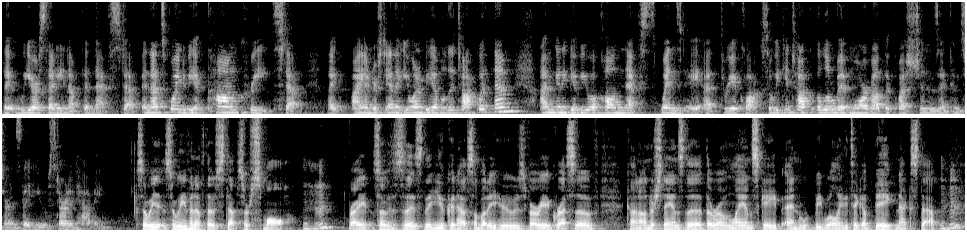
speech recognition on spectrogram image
that we are setting up the next step. And that's going to be a concrete step. Like, I understand that you want to be able to talk with them. I'm going to give you a call next Wednesday at 3 o'clock so we can talk a little bit more about the questions and concerns that you've started having. So, we, so even if those steps are small, mm-hmm. right? So that you could have somebody who's very aggressive, kind of understands the, their own landscape, and would be willing to take a big next step. Mm-hmm.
